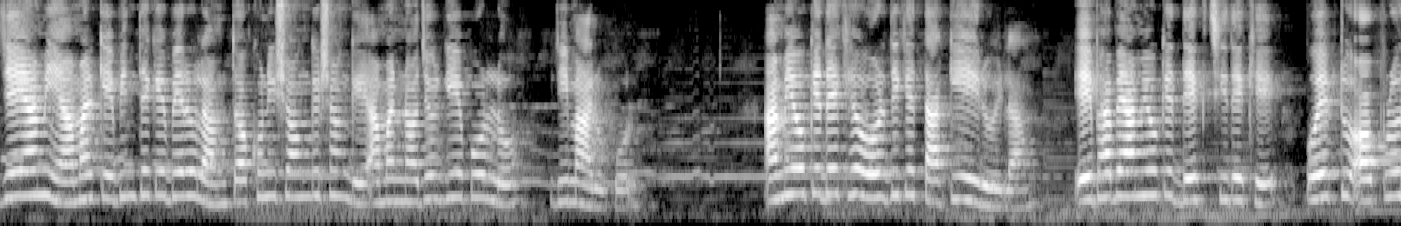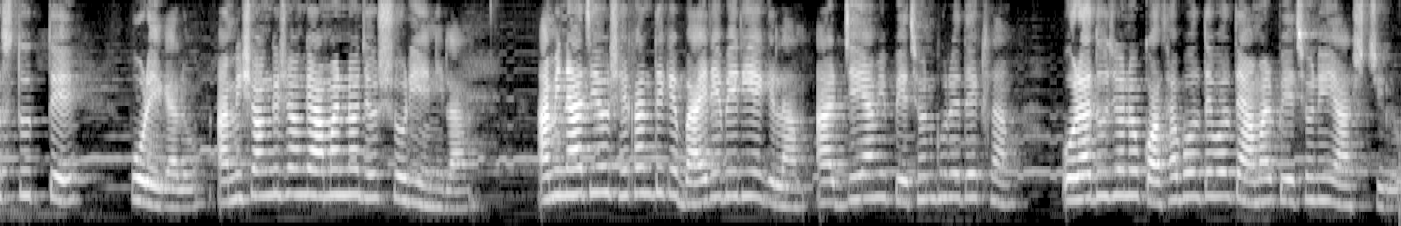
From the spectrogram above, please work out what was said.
যে আমি আমার কেবিন থেকে বেরোলাম, তখনই সঙ্গে সঙ্গে আমার নজর গিয়ে পড়ল রিমার উপর। আমি ওকে দেখে ওর দিকে তাকিয়েই রইলাম। এইভাবে আমি ওকে দেখছি দেখে ও একটু অপ্রস্তুতে পড়ে গেল। আমি সঙ্গে সঙ্গে আমার নজর সরিয়ে নিলাম। আমি না চেয়েও সেখান থেকে বাইরে বেরিয়ে গেলাম আর যে আমি পেছন ঘুরে দেখলাম, ওরা দুজনও কথা বলতে বলতে আমার পেছনেই আসছিল।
